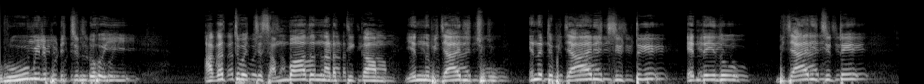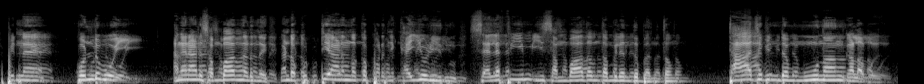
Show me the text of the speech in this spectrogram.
റൂമിൽ പിടിച്ചുകൊണ്ടുപോയി അകത്ത് വെച്ച് സംവാദം നടത്തിക്കാം എന്ന് വിചാരിച്ചു. എന്നിട്ട് വിചാരിച്ചിട്ട് എന്ത് ചെയ്തു? വിചാരിച്ചിട്ട് പിന്നെ കൊണ്ടുപോയി. അങ്ങനെയാണ് സംവാദം നടന്നത്. കണ്ട കുട്ടിയാണെന്നൊക്കെ പറഞ്ഞ് കൈയൊഴിയുന്നു. സെലഫിയും ഈ സംവാദം തമ്മിൽ എന്ത് ബന്ധം? താജുവിന്റെ മൂന്നാം കളവ്.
